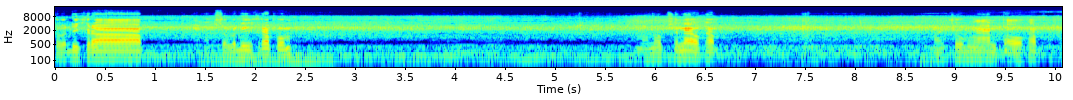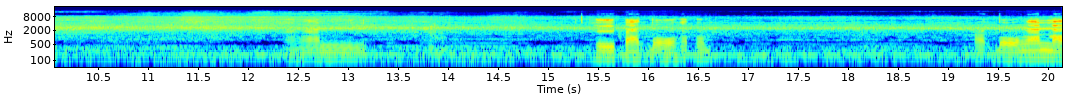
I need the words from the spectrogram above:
สวัสดีครับ สวัสดีครับผม มานพชาแนลครับ มาชมงานต่อครับ งานเทปากบ่อครับผม ปากบ่องานเหมา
